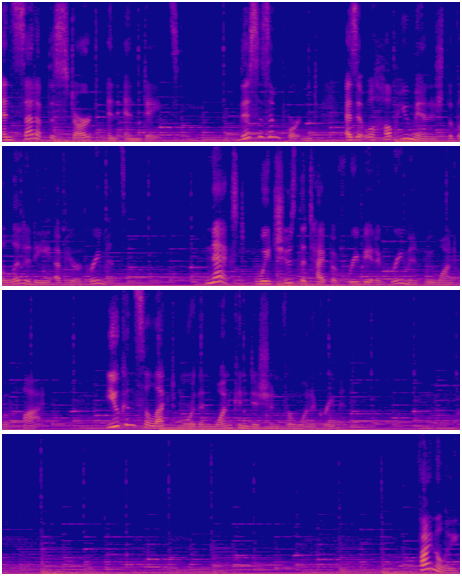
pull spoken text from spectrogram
and set up the start and end dates. This is important as it will help you manage the validity of your agreements. Next, we choose the type of rebate agreement we want to apply. You can select more than one condition for one agreement. Finally,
